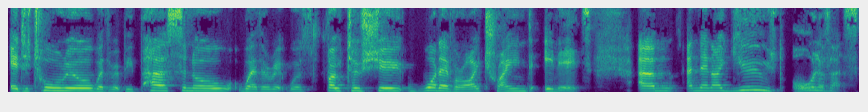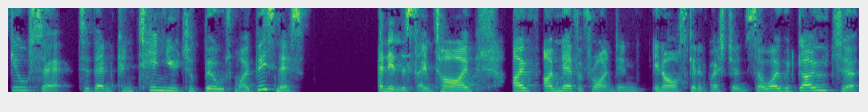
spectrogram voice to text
editorial, whether it be personal, whether it was photo shoot, whatever. I trained in it. Um, and then I used all of that skill set to then continue to build my business. And in the same time, i am never frightened in, in asking a question. So I would go to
